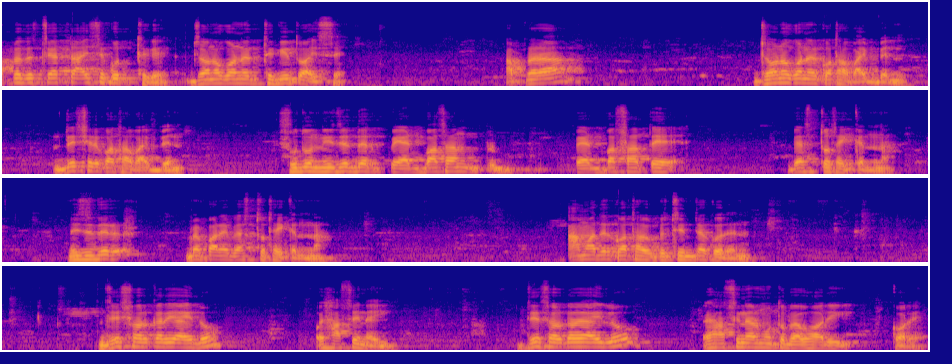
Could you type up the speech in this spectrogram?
আপনাদের চেয়ারটা আইসে থেকে জনগণের থেকেই তো আইসে আপনারা জনগণের কথা ভাববেন, দেশের কথা ভাববেন। শুধু নিজেদের পেট বাঁচান, পেট বাঁচাতে ব্যস্ত থাকেন না। নিজেদের ব্যাপারে ব্যস্ত থাকেন না। আমাদের কথা চিন্তা করেন। যে সরকারি আইলো, ওই হাসিনাই। যে সরকারি আইলো, ওই হাসিনার মতো ব্যবহারই করে।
